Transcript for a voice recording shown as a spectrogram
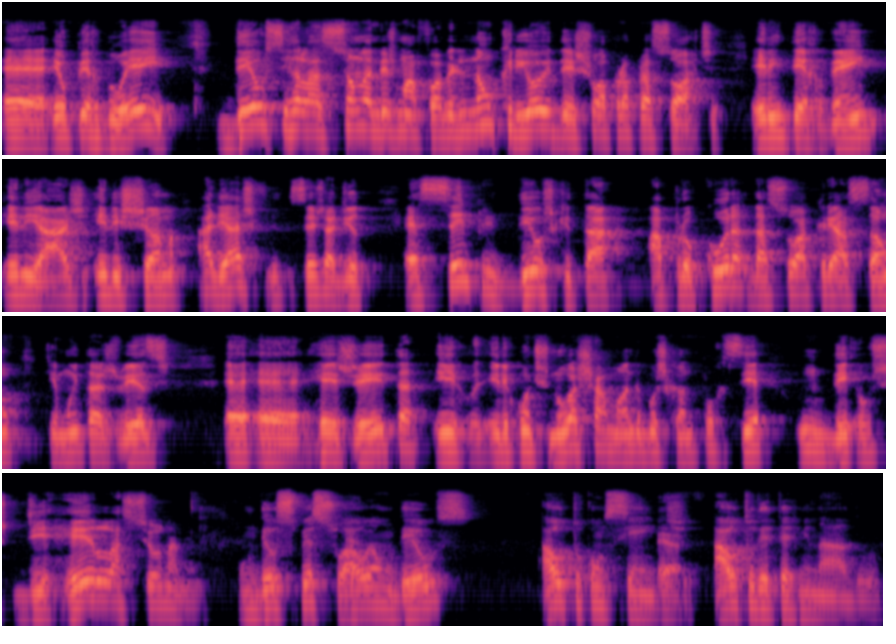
é, eu perdoei, Deus se relaciona da mesma forma. Ele não criou e deixou a própria sorte. Ele intervém, ele age, ele chama. Aliás, seja dito, é sempre Deus que está à procura da sua criação, que muitas vezes é, é, rejeita e ele continua chamando e buscando por ser um Deus de relacionamento. Um Deus pessoal é, é um Deus autoconsciente, é. autodeterminado.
